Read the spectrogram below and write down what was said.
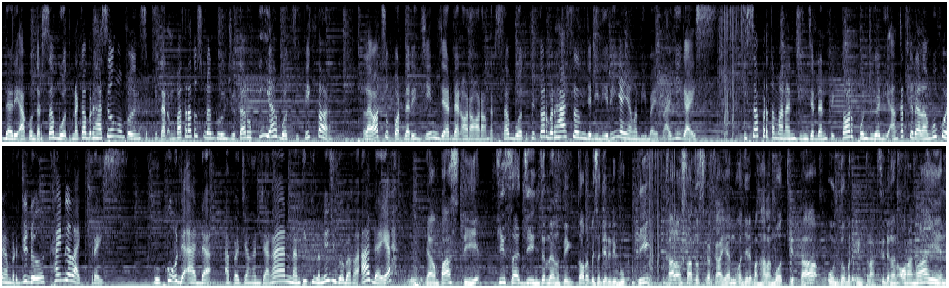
Dari akun tersebut, mereka berhasil ngumpulin sekitar 490 juta rupiah buat si Victor. Lewat support dari Ginger dan orang-orang tersebut, Victor berhasil menjadi dirinya yang lebih baik lagi guys. Kisah pertemanan Ginger dan Victor pun juga diangkat ke dalam buku yang berjudul Kinda Like Grace. Buku udah ada, apa jangan-jangan nanti filmnya juga bakal ada ya? Yang pasti, kisah Ginger dan Victor bisa jadi bukti kalau status kekayaan bukan jadi penghalang buat kita untuk berinteraksi dengan orang lain.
